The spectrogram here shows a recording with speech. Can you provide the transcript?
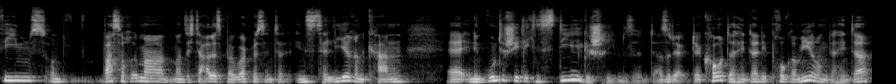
Themes und was auch immer man sich da alles bei WordPress installieren kann, äh, in einem unterschiedlichen Stil geschrieben sind. Also der, der Code dahinter, die Programmierung dahinter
